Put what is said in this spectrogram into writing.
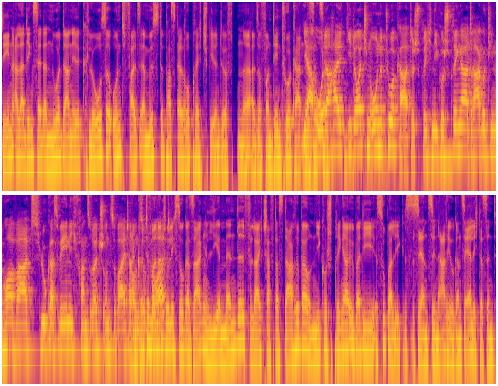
Den allerdings ja dann nur Daniel Klose und, falls er müsste, Pascal Rupprecht spielen dürften. Ne? Also von den Tourkarten. Ja, oder halt die Deutschen ohne Tourkarte, sprich Nico Springer, Dragutin Horvath, Lukas Wenig, Franz Rötsch und so weiter dann und so fort. Dann könnte man natürlich sogar sagen, Liam Mendel, vielleicht schafft das darüber und Nico Springer über die Super League. Es ist ja ein Szenario, ganz ehrlich. Das sind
